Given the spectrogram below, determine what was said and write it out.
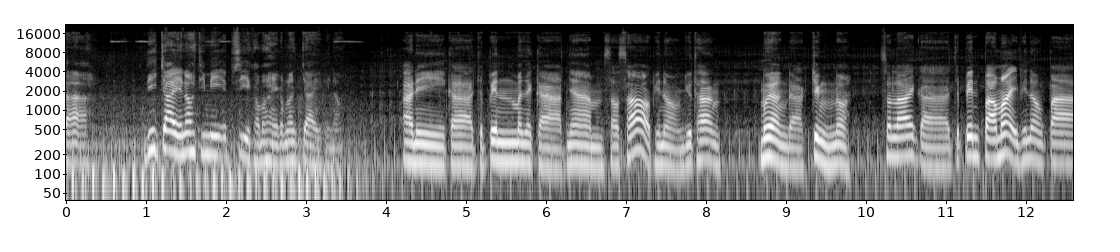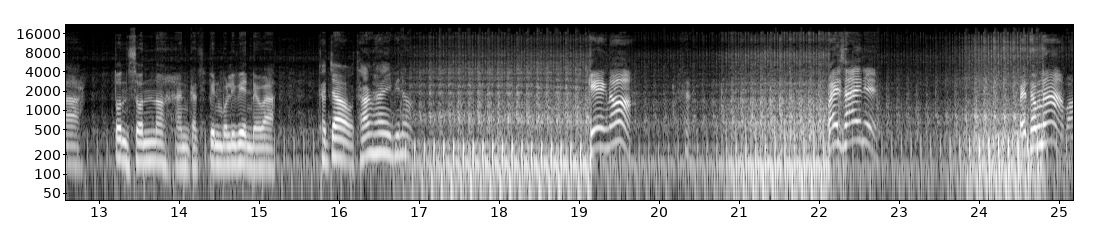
ก็ดีใจเนาะที่มี FC เข้ามาให้กำลังใจพี่น้องอันนี้ก็จะเป็นบรรยากาศยามเช้าๆพี่น้องอยู่ทาง เมืองดากจึงเนาะส่วนหลายก็จะเป็นป่าไม้พี่น้องป่าต้นสนเนาะหันก็สิเป็นบริเวณแบบว่าข้าเจ้าทางให้พี่น้องเก่งเนาะไปไสนี่ ไปทางหน้าบ่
